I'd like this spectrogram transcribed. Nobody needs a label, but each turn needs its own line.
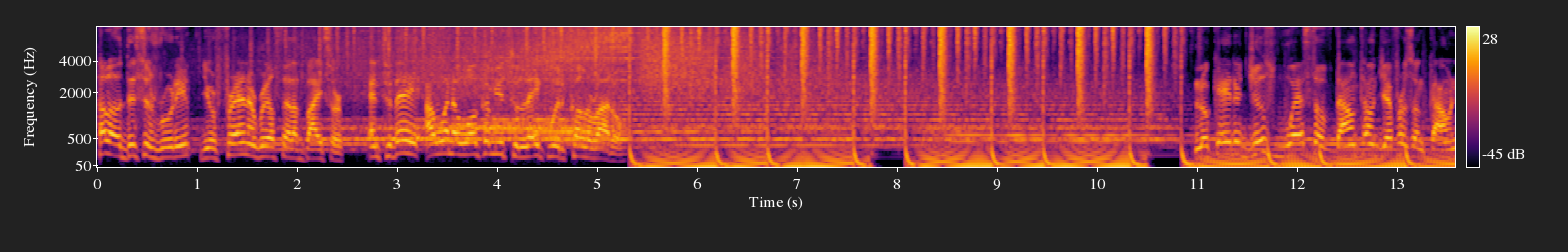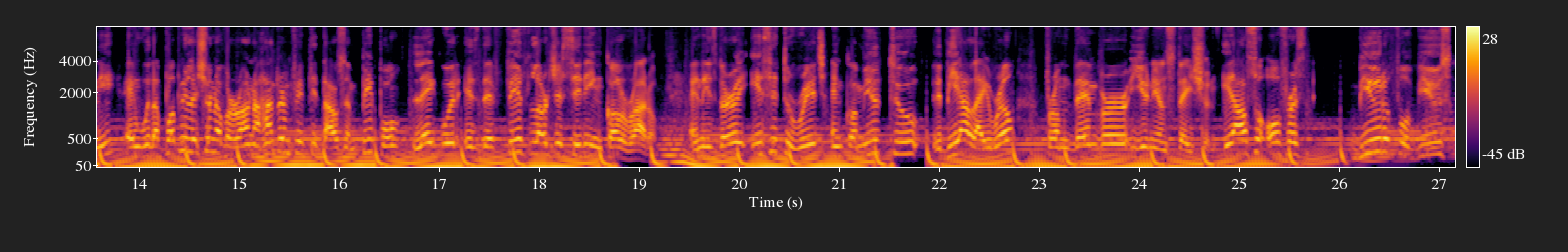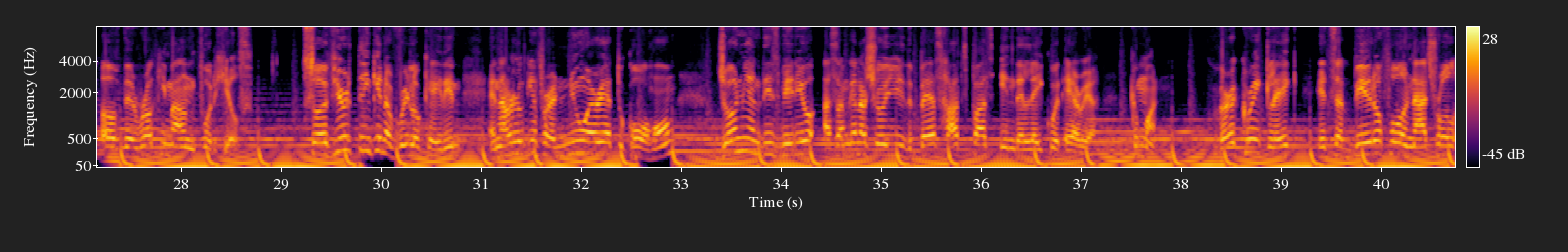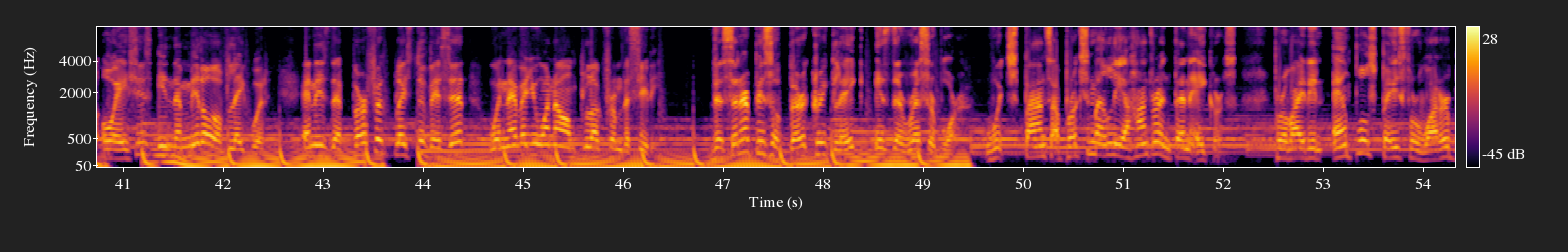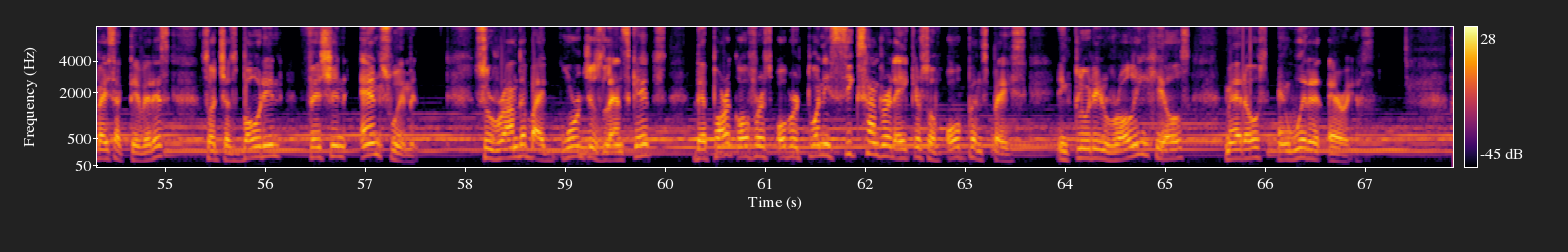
Hello, this is Rudy, your friend and real estate advisor. And today I want to welcome you to Lakewood, Colorado. Located just west of downtown Jefferson County and with a population of around 150,000 people, Lakewood is the fifth largest city in Colorado and is very easy to reach and commute to via light rail from Denver Union Station. It also offers beautiful views of the Rocky Mountain foothills. So if you're thinking of relocating and are looking for a new area to call home, join me in this video as I'm gonna show you the best hotspots in the Lakewood area. Come on. Bear Creek Lake, it's a beautiful natural oasis in the middle of Lakewood and is the perfect place to visit whenever you want to unplug from the city. The centerpiece of Bear Creek Lake is the reservoir, which spans approximately 110 acres, providing ample space for water-based activities such as boating, fishing, and swimming. Surrounded by gorgeous landscapes, the park offers over 2,600 acres of open space, including rolling hills, meadows, and wooded areas.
